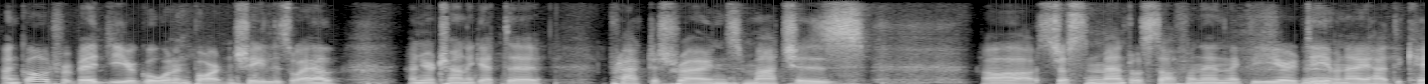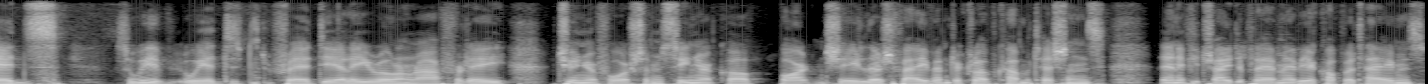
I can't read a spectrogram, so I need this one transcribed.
And God forbid you're going in Barton Shield as well, and you're trying to get the practice rounds, matches. Oh, it's just mental stuff. And then like the year Dave Yeah. and I had the kids, so we had, we had Fred Daly, Ronan Rafferty, Junior Foursome, Senior Cup, Barton Shield. There's five interclub competitions. Then if you tried to play maybe a couple of times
